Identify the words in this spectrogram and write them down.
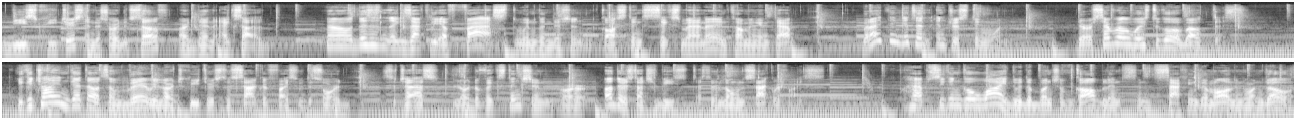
These creatures and the sword itself are then exiled. Now, this isn't exactly a fast win condition, costing 6 mana and coming in tap, but I think it's an interesting one. There are several ways to go about this. You could try and get out some very large creatures to sacrifice with the sword, such as Lord of Extinction or other such beasts as a lone sacrifice. Perhaps you can go wide with a bunch of goblins and sacking them all in one go.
